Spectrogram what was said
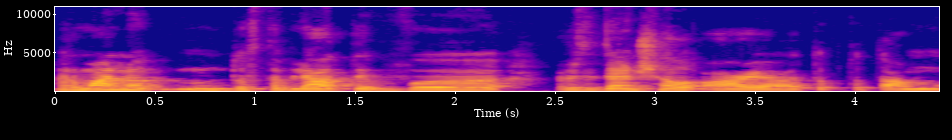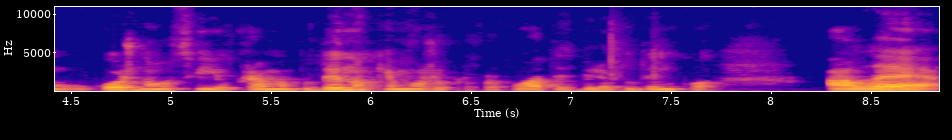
Нормально доставляти в residential area, тобто там у кожного свій окремий будинок, я можу припаркуватись біля будинку. Але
